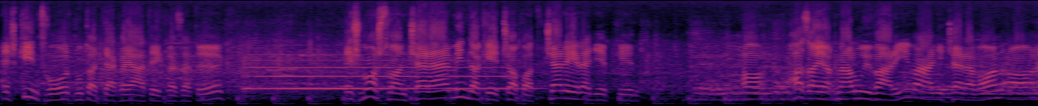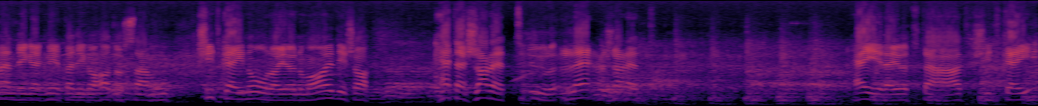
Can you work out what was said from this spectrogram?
és kint volt, mutatják a játékvezetők. És most van csere, mind a két csapat cserél egyébként. A hazaiaknál Újvári Iványi csere van, a vendégeknél pedig a hatos számú Sitkei Nóra jön majd, és a hetes Zsarett ül le, Zsarett helyére jött tehát Sitkei.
